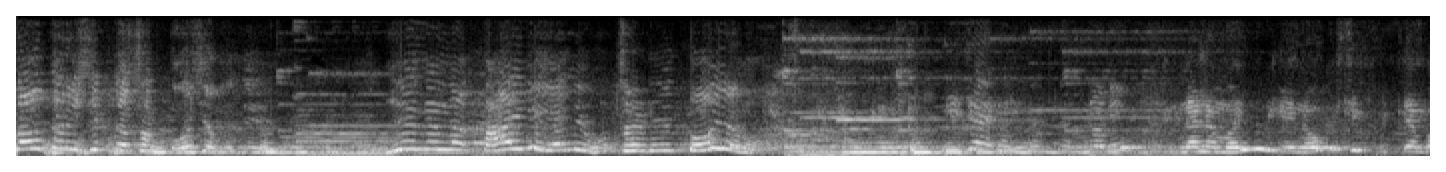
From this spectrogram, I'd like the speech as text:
ನೌಕರಿ ಸಿಕ್ಕ ಸಂತೋಷ ಸಂತೋಷದಲ್ಲಿ ಈ ನಿನ್ನ ತಾಯಿಗೆ ಎಲ್ಲಿ ಹುಚ್ಚ ನಿಜ ನೋಡಿ, ನನ್ನ ಮೈದುನಿಗೆ ನೌಕರಿ ಸಿಕ್ಬಿಟ್ಟೆಂಬ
